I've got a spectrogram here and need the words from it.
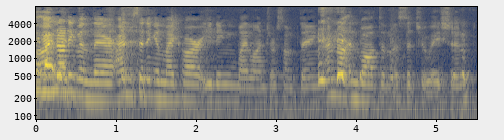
do I'm not wait. even there. I'm sitting in my car eating my lunch or something. I'm not involved in this situation.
